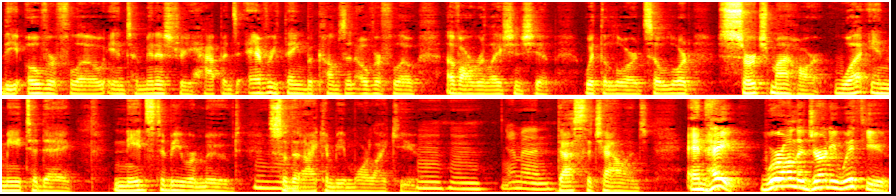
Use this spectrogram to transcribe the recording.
the overflow into ministry happens. Everything becomes an overflow of our relationship with the Lord. So, Lord, search my heart. What in me today needs to be removed mm-hmm. so that I can be more like you? Mm-hmm. Amen. That's the challenge. And hey, we're on the journey with you.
